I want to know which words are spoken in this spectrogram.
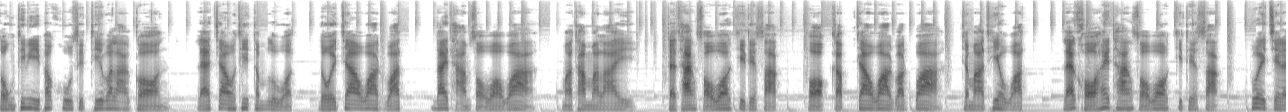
ตรงที่มีพระครูสิทธิวรากร และเจ้าที่ตำรวจ โดยเจ้าวาดวัด ได้ถามสวว่ามาทำอะไร แต่ทางสวกิติศักดิ์บอกกับเจ้าวาดวัดว่าจะมาเที่ยววัด และขอให้ทางสวกิติศักดิ์ช่วยเจร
